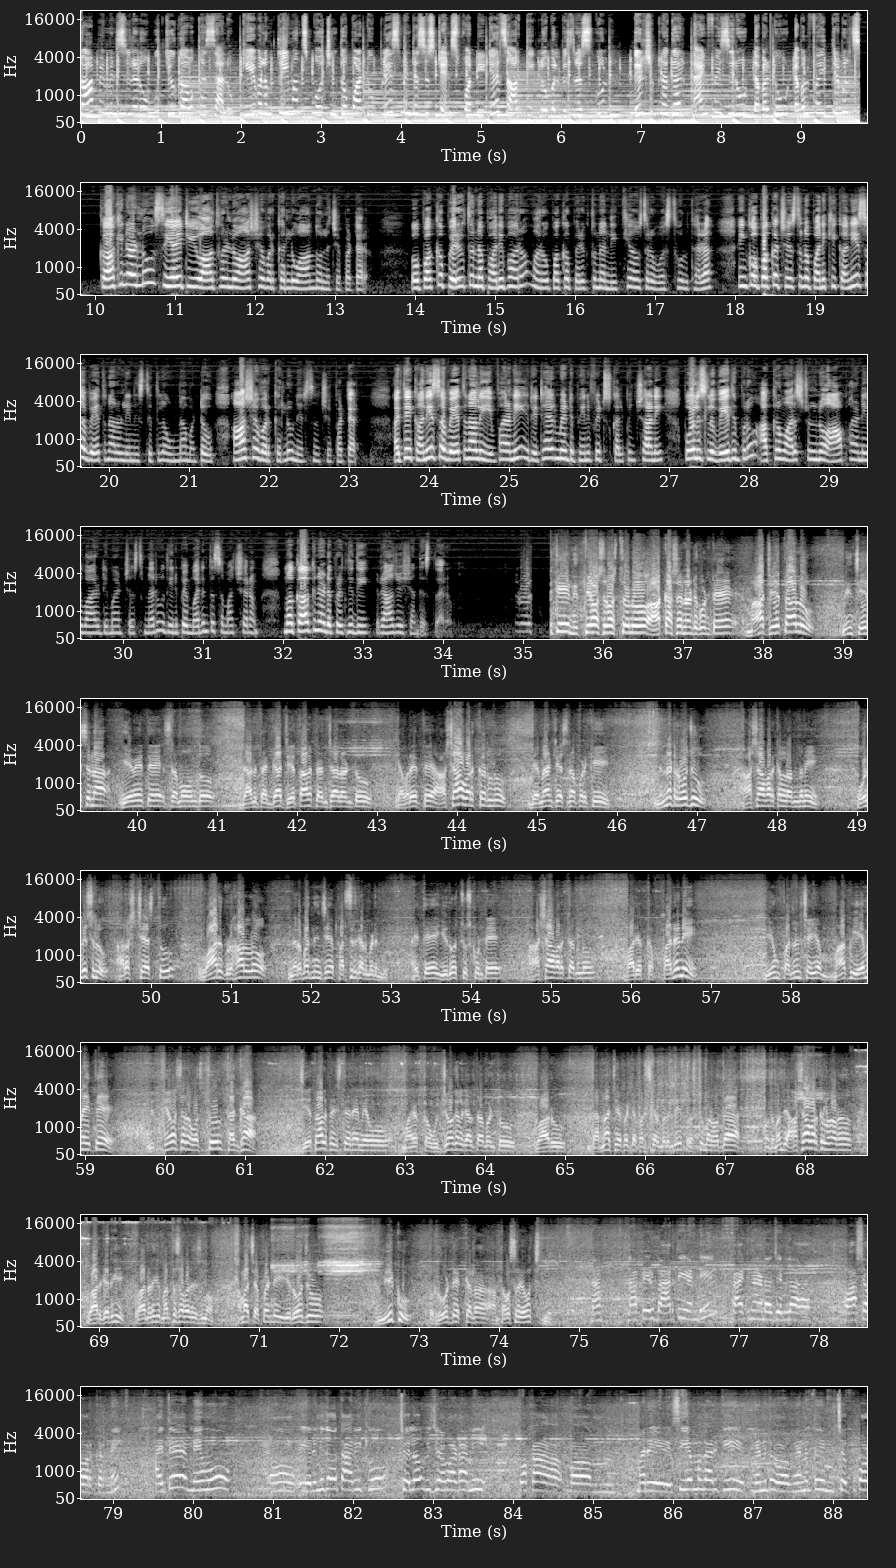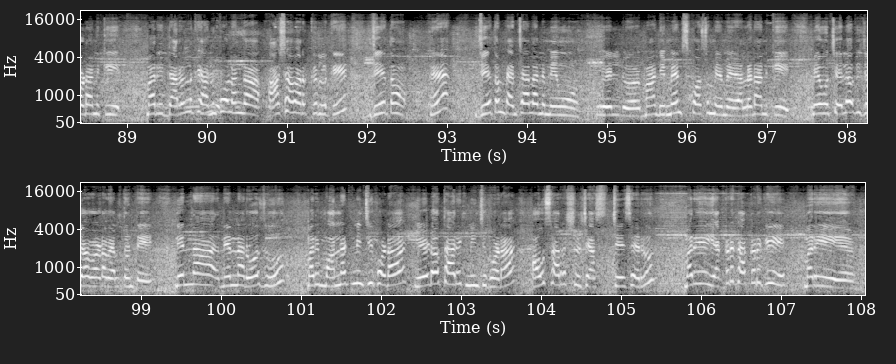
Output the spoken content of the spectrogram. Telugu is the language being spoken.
టాప్ ఎంఎన్సీలలో ఉద్యోగ అవకాశాలు కేవలం త్రీ మంత్స్ కోచింగ్తో పాటు placement assistants for details RK global business school Dilsukh Nagar nine five zero double two double five triple కాకినాడలో సిఐటియు ఆధ్వర్యంలో ఆశా వర్కర్లు ఆందోళన చేపట్టారు. ఓ పక్క పెరుగుతున్న పని భారం మరో పక్క పెరుగుతున్న నిత్యావసర వస్తువుల ధర ఇంకో పక్క చేస్తున్న పనికి కనీస వేతనాలు లేని స్థితిలో ఉన్నామంటూ ఆశా వర్కర్లు నిరసన చేపట్టారు. అయితే కనీస వేతనాలు ఇవ్వాలని రిటైర్మెంట్ బెనిఫిట్స్ కల్పించాలని పోలీసులు వేధింపులు అక్రమ అరెస్టులను ఆపాలని వారు డిమాండ్ చేస్తున్నారు. దీనిపై మరింత సమాచారం మా కాకినాడ ప్రతినిధి రాజేష్ అందిస్తారు. నిత్యావసర వస్తువులు ఆకాశాన్ని అంటుకుంటే మా జీతాలు నేను చేసిన ఏవైతే శ్రమ ఉందో దాని తగ్గ జీతాలు పెంచాలంటూ ఎవరైతే ఆశా వర్కర్లు డిమాండ్ చేసినప్పటికీ నిన్నటి రోజు ఆశా వర్కర్లందరినీ పోలీసులు అరెస్ట్ చేస్తూ వారి గృహాల్లో నిర్బంధించే పరిస్థితి కనబడింది. అయితే ఈరోజు చూసుకుంటే ఆశా వర్కర్లు వారి యొక్క పనిని మేము పనులు చేయం. మాకు ఏమైతే నిత్యావసర వస్తువులు తగ్గ జీతాలు పెంచితేనే మేము మా యొక్క ఉద్యోగాలకు వెళ్తామంటూ వారు ధర్నా చేపట్టే పరిస్థితి కనబడింది. ప్రస్తుతం మన వద్ద కొంతమంది ఆశా వర్కర్లు ఉన్నారు. వారికి అడిగి వారిని అడిగి మరింత సభ అమ్మ చెప్పండి ఈరోజు మీకు రోడ్డు ఎక్కన అంత అవసరం ఏమొచ్చింది? నా నా పేరు భారతి అండి. కాకినాడ జిల్లా ఆశా వర్కర్ని. అయితే మేము ఎనిమిదో తారీఖు చెలో విజయవాడ అని ఒక మరి సీఎం గారికి వినత వినతి చెప్పుకోవడానికి మరి ధరలకి అనుకూలంగా ఆశా వర్కర్లకి జీతం జీతం పెంచాలని మేము మా డిమాండ్స్ కోసం మేము వెళ్ళడానికి మేము చెలో విజయవాడ వెళ్తుంటే నిన్న నిన్న రోజు మరి మొన్నటి నుంచి కూడా ఏడో తారీఖు నుంచి కూడా హౌస్ అరెస్టులు చేస్- చేశారు. మరి ఎక్కడికక్కడికి మరి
